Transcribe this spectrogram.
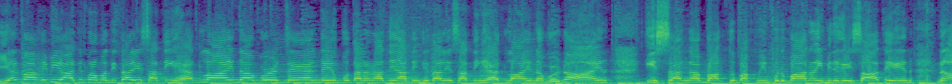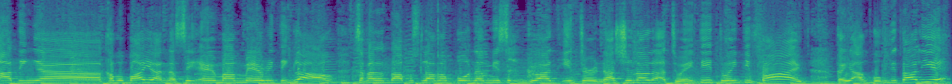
Yan mga kaibigan, ating pa naman detalye sa ating headline number 10. Ngayon punta na natin ating detalye sa ating headline number 9. Isang ah, back-to-back win po naman ang ibinigay sa atin ng ating ah, kababayan na si Emma Mary Tiglao sa katatapos lamang po ng Miss Grand International 2025. Kaya ang buong detalye,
